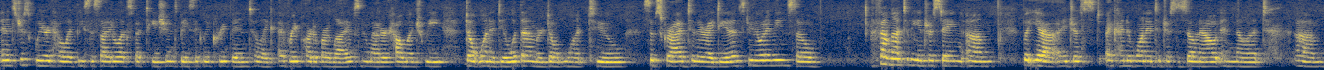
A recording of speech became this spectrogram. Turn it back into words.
And it's just weird how, like, these societal expectations basically creep into, like, every part of our lives, no matter how much we don't want to deal with them or don't want to subscribe to their ideas. Do you know what I mean? So, I found that to be interesting. Um, but yeah, I just, I kind of wanted to just zone out and not. Um,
